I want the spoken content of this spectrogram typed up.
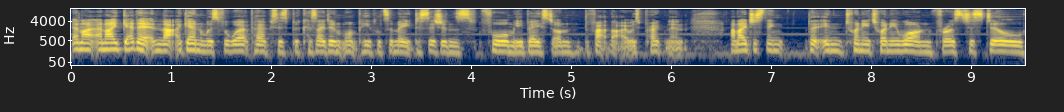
and I and I get it, and that again was for work purposes because I didn't want people to make decisions for me based on the fact that I was pregnant. And I just think that in 2021, for us to still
